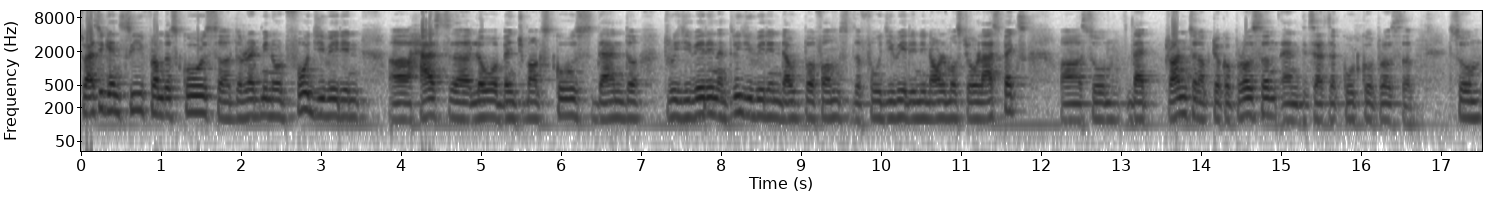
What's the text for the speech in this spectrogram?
So as you can see from the scores, uh, the Redmi Note 4G variant uh, has uh, lower benchmark scores than the 3G variant and 3G variant outperforms the 4G variant in almost all aspects. Uh, so that runs an octa-core processor and this has a quad-core processor so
